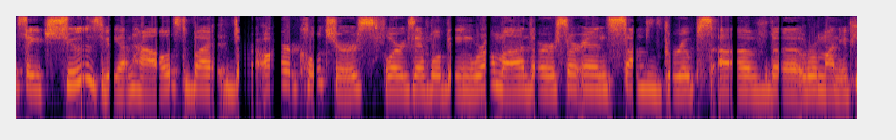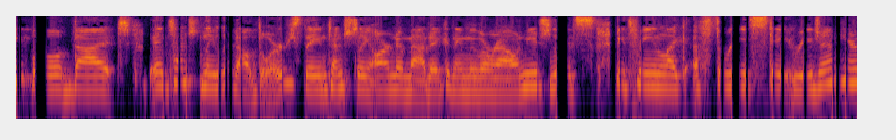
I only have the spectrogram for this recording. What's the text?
say choose to be unhoused, but there are cultures, for example, being Roma, there are certain subgroups of the Romani people that intentionally live outdoors. They intentionally are nomadic and they move around. Usually it's between like a three state region here in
